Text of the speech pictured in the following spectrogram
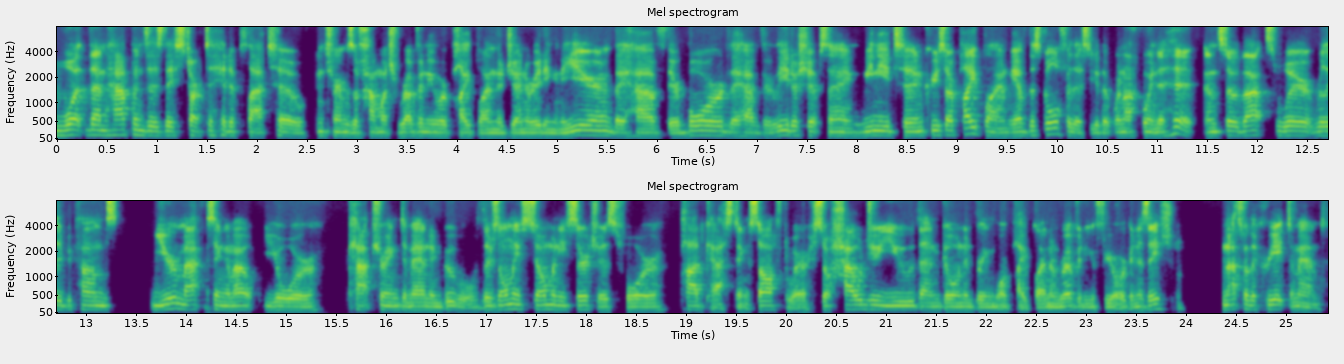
What then happens is they start to hit a plateau in terms of how much revenue or pipeline they're generating in a year. They have their board, they have their leadership saying, we need to increase our pipeline. We have this goal for this year that we're not going to hit. And so that's where it really becomes you're maxing out your capturing demand in Google. There's only so many searches for podcasting software. So how do you then go in and bring more pipeline and revenue for your organization? And that's where the create demand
